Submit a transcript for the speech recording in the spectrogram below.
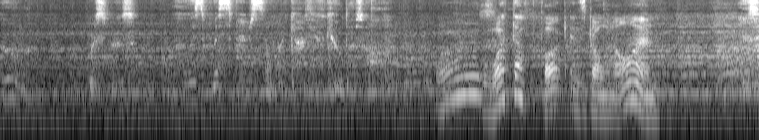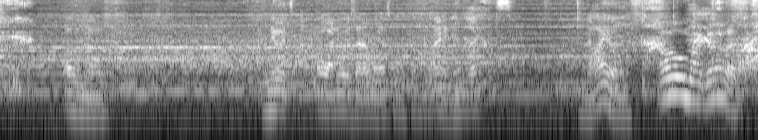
Who? Whispers. Who is Whispers? Oh my god, you've killed us all. What? What the fuck is going on? He's here. Oh no. I knew it's. Oh, I knew it was that old ass motherfucking lion. Like, Niles? Niles. Oh my god.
